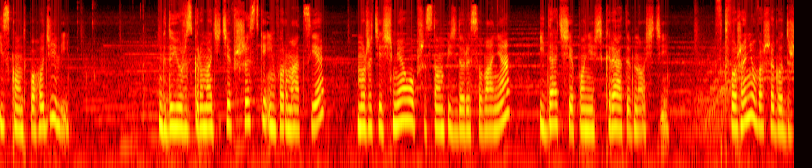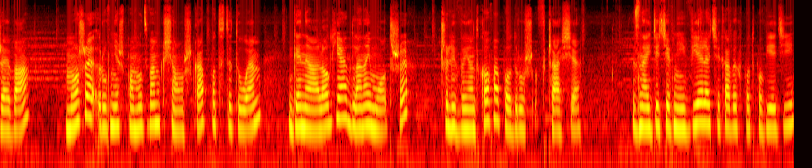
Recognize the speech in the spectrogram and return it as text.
i skąd pochodzili. Gdy już zgromadzicie wszystkie informacje, możecie śmiało przystąpić do rysowania i dać się ponieść kreatywności. W tworzeniu Waszego drzewa może również pomóc Wam książka pod tytułem Genealogia dla najmłodszych, czyli wyjątkowa podróż w czasie. Znajdziecie w niej wiele ciekawych podpowiedzi,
